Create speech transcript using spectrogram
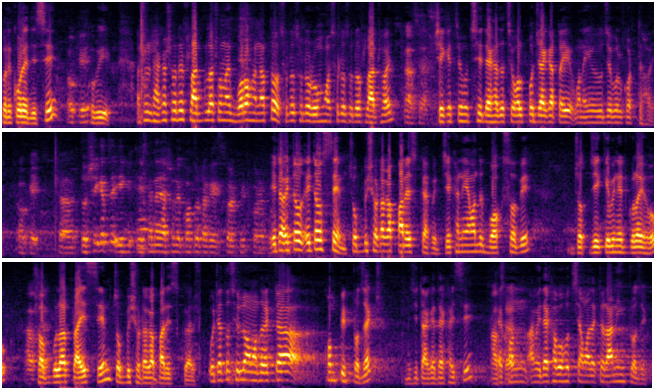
করে করে দিছি। খুবই আসলে ঢাকা শহরের ফ্ল্যাটগুলো অনেক বড় হয় না তো ছোট ছোট রুম হয় ছোট ছোট ফ্ল্যাট হয়। আচ্ছা। সেক্ষেত্রে হচ্ছে দেখা যাচ্ছে অল্প জায়গাটাই মানে ইউজেবল করতে হয়। তো সেক্ষেত্রে এখানে আসলে কত টাকা স্কয়ার ফিট করে এটা এটাও এটাও সেম চব্বিশশো টাকা পার স্কোয়ার ফিট যেখানে আমাদের বক্স হবে যত যে ক্যাবিনেট গুলাই হোক আচ্ছা। সবগুলার প্রাইস সেম চব্বিশশো টাকা পার স্কোয়ার ওইটা তো ছিল আমাদের একটা কমপ্লিট প্রজেক্ট আমি যেটা আগে দেখাইছি। আচ্ছা। এখন আমি দেখাবো হচ্ছে আমাদের একটা রানিং প্রজেক্ট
